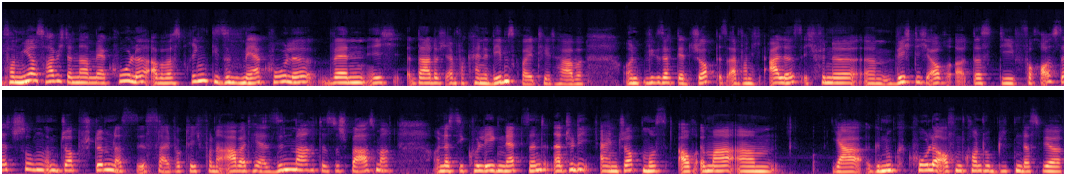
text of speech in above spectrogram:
Von mir aus habe ich dann da mehr Kohle, aber was bringt diese mehr Kohle, wenn ich dadurch einfach keine Lebensqualität habe? Und wie gesagt, der Job ist einfach nicht alles. Ich finde ähm, wichtig auch, dass die Voraussetzungen im Job stimmen, dass es halt wirklich von der Arbeit her Sinn macht, dass es Spaß macht und dass die Kollegen nett sind. Natürlich, ein Job muss auch immer ähm, ja, genug Kohle auf dem Konto bieten, dass wir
